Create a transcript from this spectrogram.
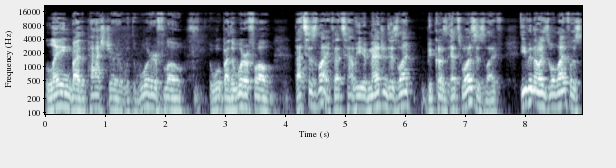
laying by the pasture with the water flow, by the waterfall. That's his life. That's how he imagined his life because that was his life. Even though his life was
